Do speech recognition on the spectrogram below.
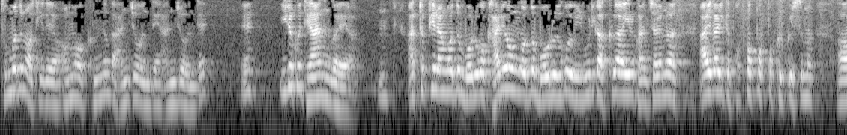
부모들은 어떻게 돼요? 어머, 긁는 거 안 좋은데, 안 좋은데? 예? 이렇게 대하는 거예요. 음? 아토피란 것도 모르고 가려운 것도 모르고 우리가 그 아이를 관찰하면 아이가 이렇게 벅벅벅벅 긁고 있으면 아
